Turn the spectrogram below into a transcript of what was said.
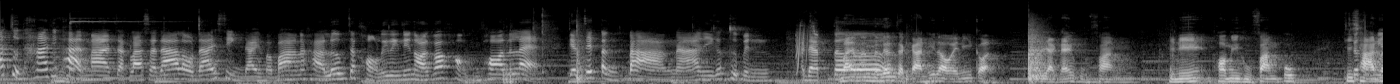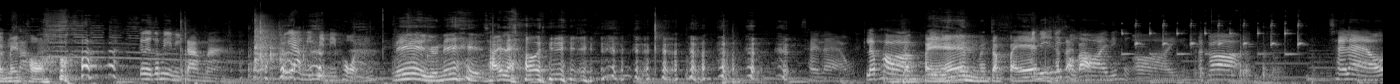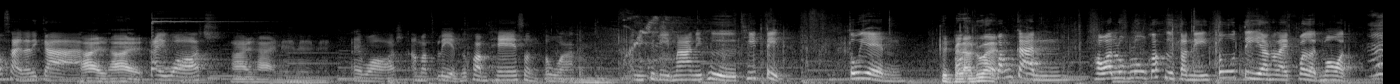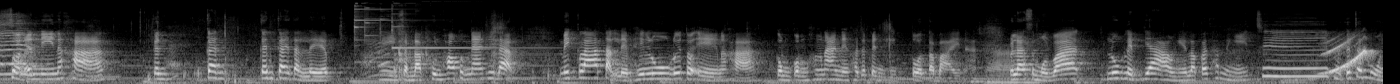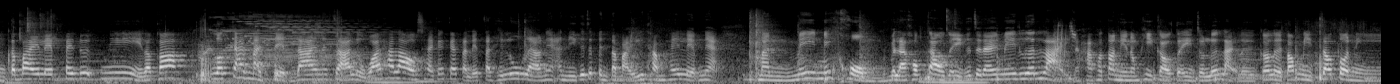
5.5 ที่ผ่านมาจาก Lazada เราได้สิ่งใดมาบ้างนะคะ เริ่มจากของเล็กๆน้อยๆก็ของคุณพ่อนั่นแหละ แกดเจ็ตต่างๆ นะ อันนี้ก็คือเป็นอะแดปเตอร์ไม่มันมันเริ่มจากการที่เราไอ้นี่ก่อน เราอยากได้หูฟัง ทีนี้พอมีหูฟังปุ๊บที่ชาร์จมันไม่พอ ก็เลยต้องมีอันนี้ตามมา ทุกอย่างมีเหตุมีผล นี่อยู่นี่ใช้แล้วนี่ใช่ แล้ว แล้วพอมันจำเป็นมันจำเป็นอันนี้อันนี้ของอเข้าอใจยนี่ของออย แล้วก็ใช้แล้วสายนาฬิกาปะใช่ใช่ iWatch ใช่ใช่นี่นี่นี่ iWatch เอามาเปลี่ยนเพื่อความเท่ส่วนตัว อันนี้คือดีมากนี่คือที่ติดตู้เย็น ติดไปแล้วด้วย ป้องกัน เพราะว่าลูกๆก็คือตอนนี้ตู้เตียงอะไรเปิดหมด ส่วนอันนี้นะคะ กันกันกันไกรตัดเล็บนี่สำหรับคุณพ่อคุณแม่ที่แบบ ไม่กล้าตัดเล็บให้ลูกด้วยตัวเองนะคะ กลมๆข้างหน้าเนี่ยเขาจะเป็นตัวตะไบนะเวลาสมมติว่าลูกเล็บยาวอย่างเงี้ยเราก็ทำอย่างงี้จืดมันก็จะหมุนตะไบเล็บไปด้วยนี่ แล้วก็ลดการบาดเจ็บได้นะจ๊ะหรือว่าถ้าเราใช้กรรไกรตัดเล็บตัดให้ลูกแล้วเนี่ยอันนี้ก็จะเป็นตะไบที่ทำให้เล็บเนี่ยมันไม่ไม่คม เวลาเขาเกาตัวเองก็จะได้ไม่เลื่อนไหลนะคะเพราะตอนนี้น้องพีเกาตัวเองจนเลื่อนไหลเลย ก็เลยต้องมีเจ้าตัวนี้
